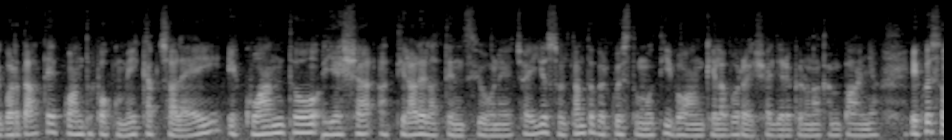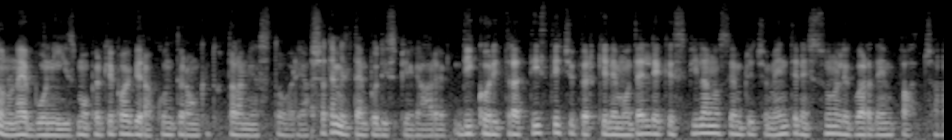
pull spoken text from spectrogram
e guardate quanto poco make up c'ha lei e quanto riesce a attirare l'attenzione. Cioè io soltanto per questo motivo anche la vorrei scegliere per una campagna. E questo non è buonismo perché poi vi racconterò anche tutta la mia storia. Lasciatemi il tempo di spiegare. Dico ritrattistici perché le modelle che sfilano semplicemente nessuno le guarda in faccia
